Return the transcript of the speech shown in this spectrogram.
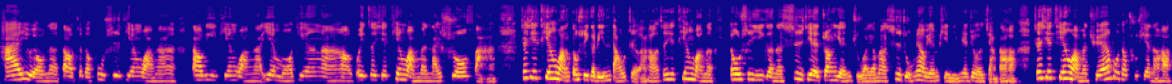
还有呢，到这个护世天王啊，倒立天王啊，夜摩天啊哈，为这些天王们来说法。这些天王都是一个领导者啊，哈，这些天王呢，都是一个呢世界庄严主啊，有没有？世主妙严品里面就有讲到哈，这些天王们全部都出现了哈。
